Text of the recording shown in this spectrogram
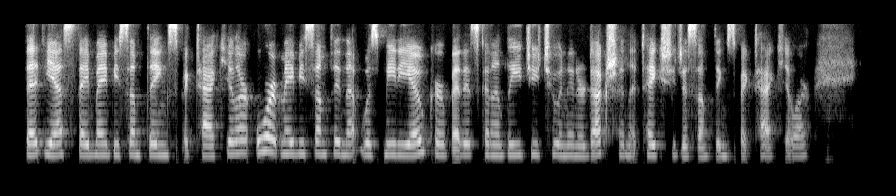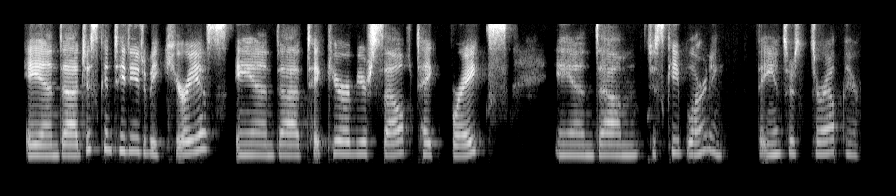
that yes, they may be something spectacular, or it may be something that was mediocre, but it's going to lead you to an introduction that takes you to something spectacular. And uh, just continue to be curious and uh, take care of yourself, take breaks, and um, just keep learning. The answers are out there.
